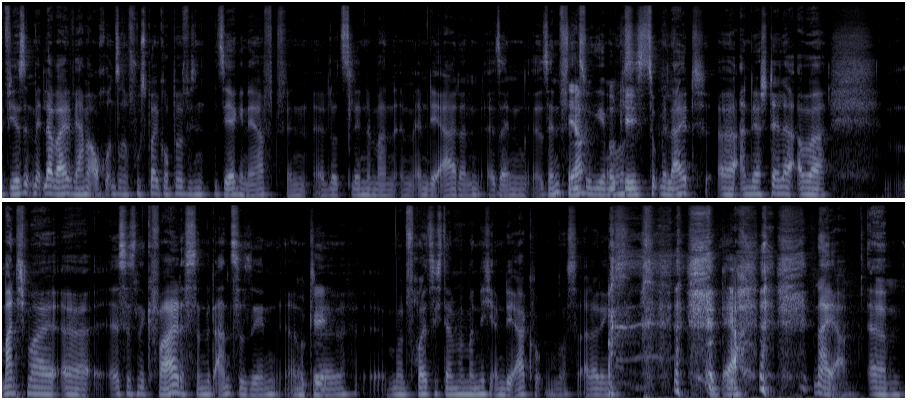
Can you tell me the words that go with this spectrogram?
wir sind mittlerweile, wir haben auch unsere Fußballgruppe, wir sind sehr genervt, wenn äh, Lutz Lindemann im MDR dann äh, seinen Senf ja? zugeben okay. muss. Es tut mir leid äh, an der Stelle, aber manchmal äh, ist es eine Qual, das dann mit anzusehen. Und okay. äh, man freut sich dann, wenn man nicht MDR gucken muss. Allerdings, ja, naja. Ähm,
